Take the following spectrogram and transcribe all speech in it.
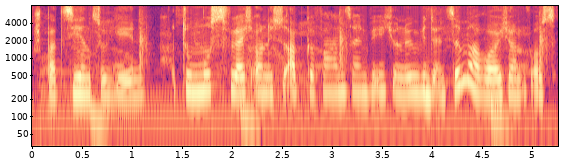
spazieren zu gehen. Du musst vielleicht auch nicht so abgefahren sein wie ich und irgendwie dein Zimmer räuchern aus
